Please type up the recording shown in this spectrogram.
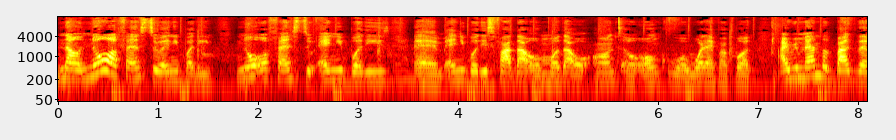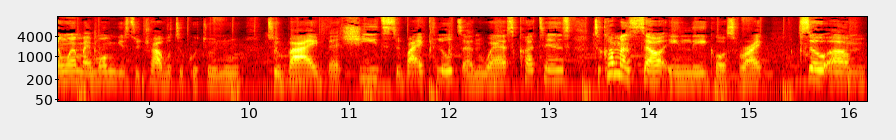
Now no offense to anybody no offense to anybody's um anybody's father or mother or aunt or uncle or whatever but I remember back then when my mom used to travel to Cotonou to buy bed sheets, to buy clothes and wares, curtains, to come and sell in Lagos, right? So um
